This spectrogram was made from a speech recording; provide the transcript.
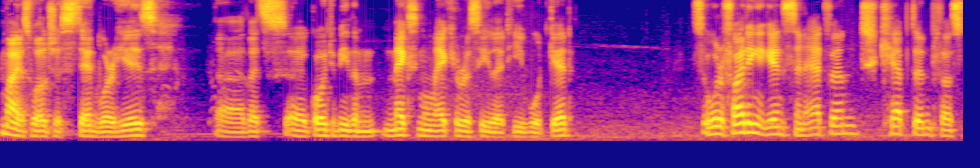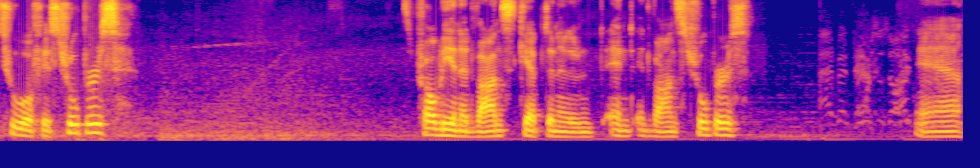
might as well just stand where he is. Uh, that's uh, going to be the maximum accuracy that he would get. So we're fighting against an Advent captain plus two of his troopers. It's probably an advanced captain and, and advanced troopers. Yeah,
